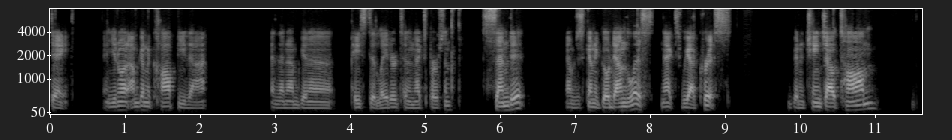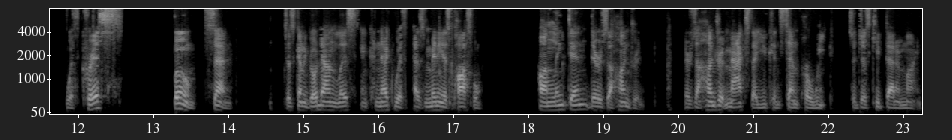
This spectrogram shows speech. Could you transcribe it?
day. And you know what? I'm going to copy that and then I'm going to paste it later to the next person. Send it. I'm just going to go down the list. Next, we got Chris. I'm going to change out Tom with Chris. Boom, send. Just going to go down the list and connect with as many as possible. On LinkedIn, there's a hundred. There's a hundred max that you can send per week. So just keep that in mind.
